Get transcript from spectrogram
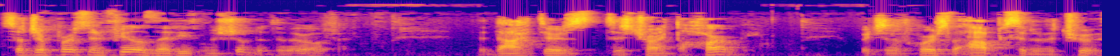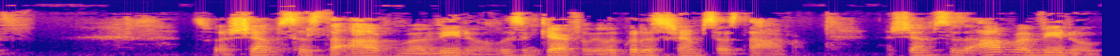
Such a person feels that he's meshubah to the rofe the doctors just tried to harm me, which is, of course, the opposite of the truth. So Hashem says to Avram Avinu, listen carefully, look what Hashem says to Avram. Hashem says, Avram Avinu,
